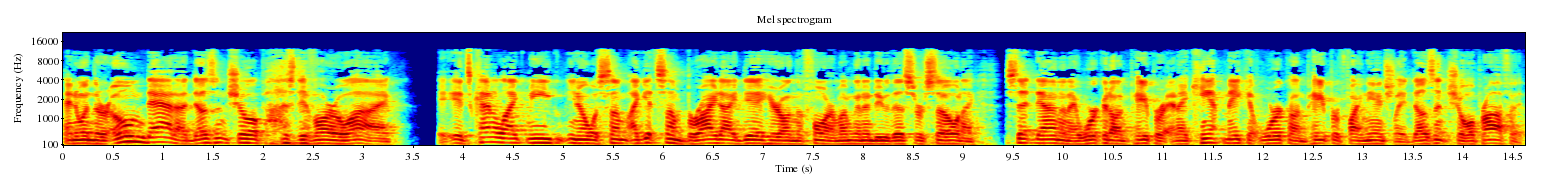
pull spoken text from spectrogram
And when their own data doesn't show a positive ROI, it's kind of like me, you know, with some, I get some bright idea here on the farm. I'm going to do this or so. And I sit down and I work it on paper and I can't make it work on paper financially. It doesn't show a profit.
